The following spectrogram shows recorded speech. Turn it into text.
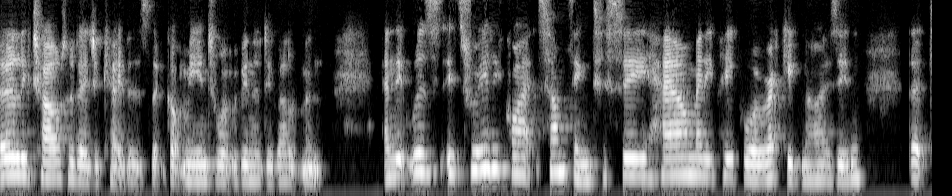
early childhood educators that got me into work with inner development. And it was, it's really quite something to see how many people are recognizing that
